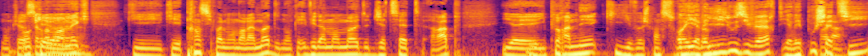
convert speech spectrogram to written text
Donc euh, c'est vraiment un mec qui, qui est principalement dans la mode. Donc évidemment mode jet set rap. Il, euh, il peut ramener qui il veut je pense. sur Ouais, il y avait. Lilou Zivert, il y avait Pusha Voilà. T,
